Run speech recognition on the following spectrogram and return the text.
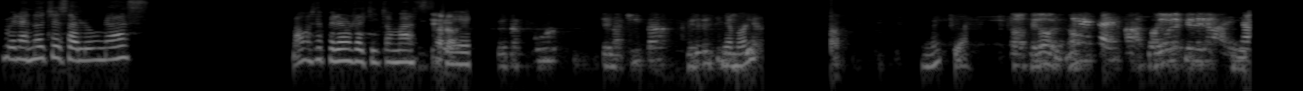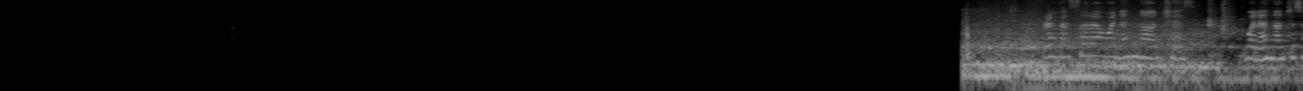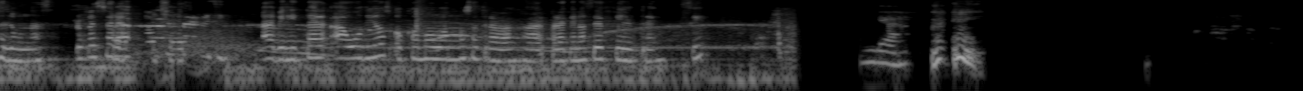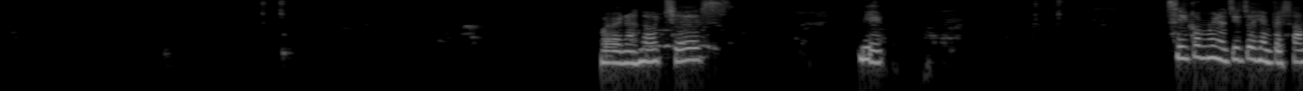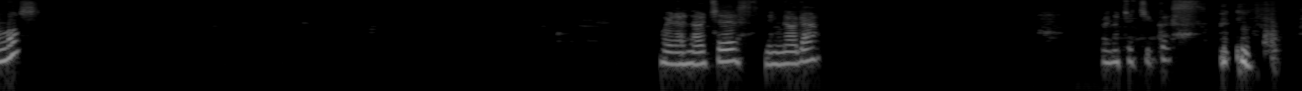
Buenas noches, alumnas. Vamos a esperar un ratito más. Eh, Profesora, buenas noches. Buenas noches, alumnas. Profesora, Buenas noches. Habilitar audios o cómo vamos a trabajar para que no se filtren, ¿sí? Ya. Buenas noches. Bien. Cinco minutitos y empezamos. Buenas noches, Ignora. Buenas noches, chicas.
